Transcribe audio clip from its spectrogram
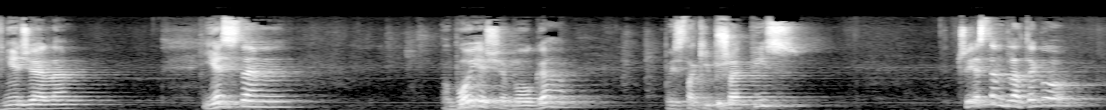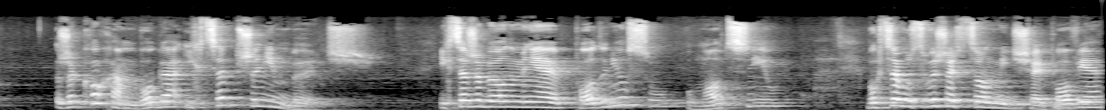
w niedzielę. Jestem, bo boję się Boga, bo jest taki przepis. Czy jestem dlatego, że kocham Boga i chcę przy Nim być? I chcę, żeby On mnie podniósł, umocnił, bo chcę usłyszeć, co On mi dzisiaj powie.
